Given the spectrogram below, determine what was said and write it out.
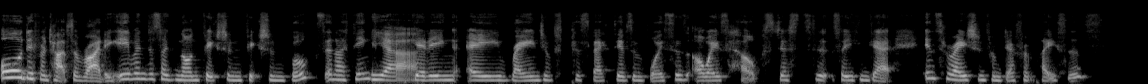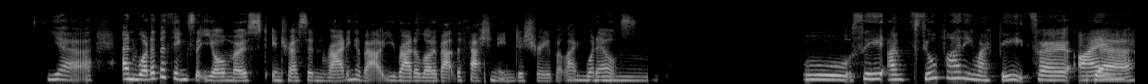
all different types of writing, even just like nonfiction, fiction books. And I think yeah. getting a range of perspectives and voices always helps just to, so you can get inspiration from different places. Yeah. And what are the things that you're most interested in writing about? You write a lot about the fashion industry, but like what else? Mm. Oh, see, I'm still finding my feet. So I'm yeah.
